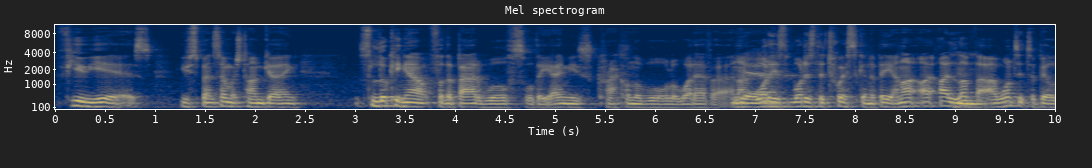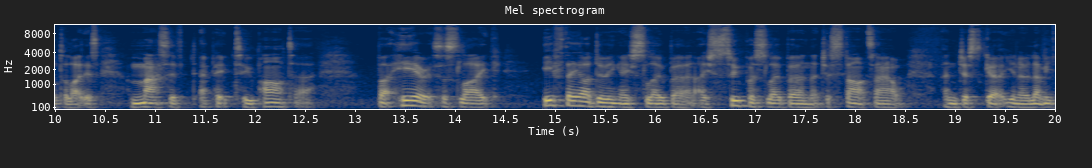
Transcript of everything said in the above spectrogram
few years you've spent so much time going, looking out for the bad wolves or the Amy's crack on the wall or whatever, and like, what is what is the twist going to be? And I, I, I love Mm. that. I want it to build to like this massive epic two-parter, but here it's just like. If they are doing a slow burn, a super slow burn that just starts out and just go, you know, let me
